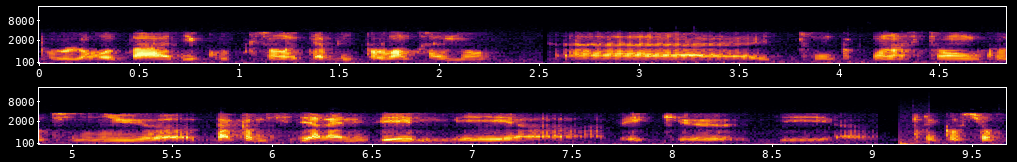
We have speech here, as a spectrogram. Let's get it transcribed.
pour le repas, des groupes qui sont établis pour l'entraînement. Donc pour l'instant, on continue, pas comme si de rien n'était, mais euh, avec euh, des euh, précautions.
